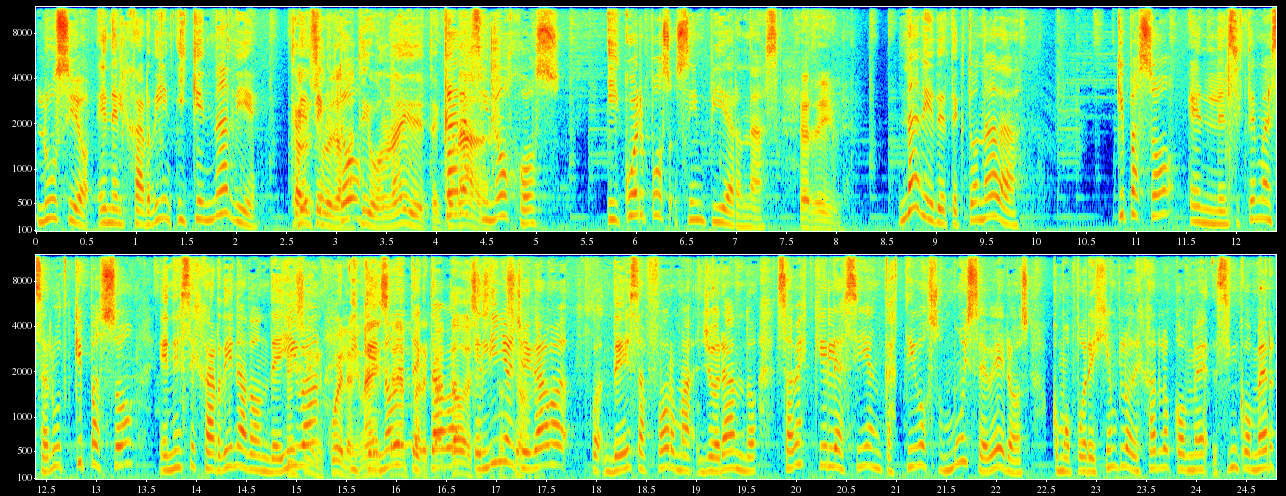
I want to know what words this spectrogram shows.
Lucio en el jardín y que nadie detectó? nadie detectó Caras sin ojos y cuerpos sin piernas. Terrible. Nadie detectó nada. ¿Qué pasó en el sistema de salud? ¿Qué pasó en ese jardín a donde iba y que, no detectaba? el niño llegaba de esa forma, llorando. ¿Sabes qué le hacían castigos muy severos? Como por ejemplo dejarlo sin comer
